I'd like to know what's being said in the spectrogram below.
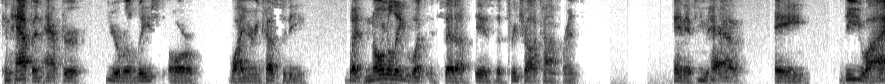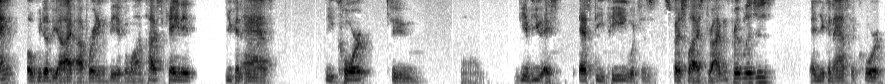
can happen after you're released or while you're in custody. But normally, what it's set up is the pretrial conference. And if you have a DUI, OVWI, operating a vehicle while intoxicated, you can ask the court to um, give you a SDP, which is specialized driving privileges, and you can ask the court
